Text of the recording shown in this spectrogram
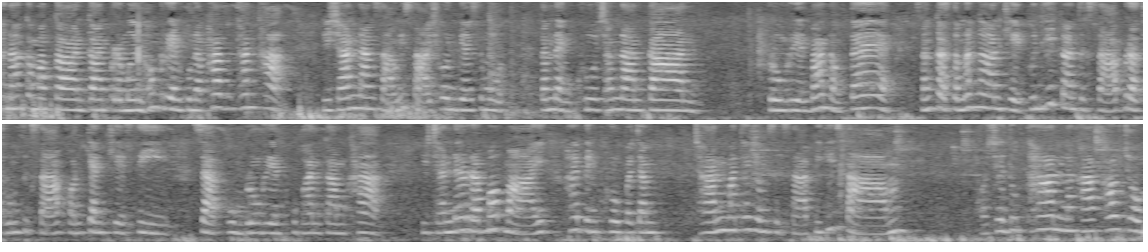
คณะกรรมการการประเมินห้องเรียนคุณภาพทุกท่านค่ะ ดิฉันนางสาววิสาชนเบียนสมุทรตำแหน่งครูชำนาญการ โรงเรียนบ้านหนองแต้ สังกัดสำนักงานเขตพื้นที่การศึกษาประถมศึกษาขอนแก่นเขต 4 จากกลุ่มโรงเรียนภูพันกรรมค่ะ ดิฉันได้รับมอบหมายให้เป็นครูประจำชั้นมัธยมศึกษาปีที่ 3 ขอเชิญทุกท่านนะคะ เข้าชม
